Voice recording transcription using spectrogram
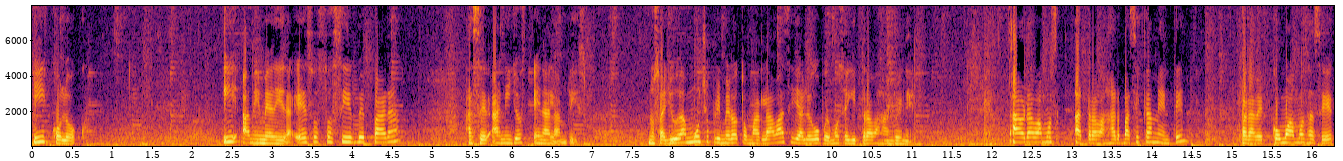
y coloco y a mi medida. Eso, sirve para hacer anillos en alambrismo. Nos ayuda mucho primero a tomar la base y ya luego podemos seguir trabajando en él. Ahora vamos a trabajar básicamente para ver cómo vamos a hacer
